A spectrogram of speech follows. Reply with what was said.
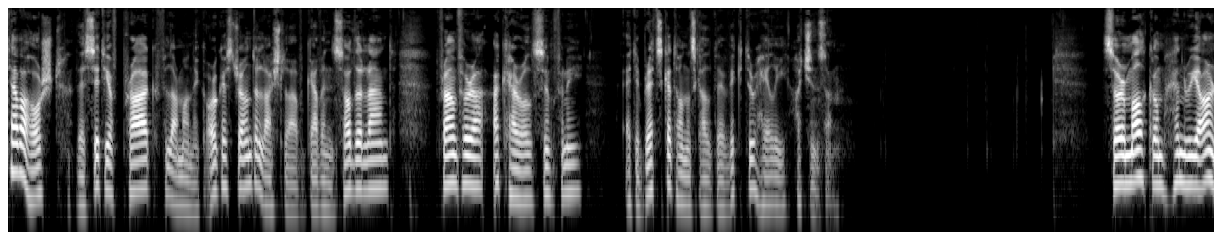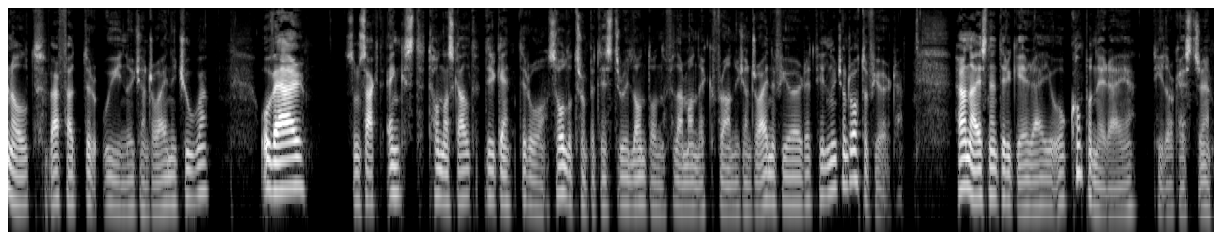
Vit hava hørt The City of Prague Philharmonic Orchestra under Lashlo av Gavin Sutherland framföra A Carol Symphony etter bretska tonneskalde Victor Haley Hutchinson. Sir Malcolm Henry Arnold var fødder i 1921 og var, som sagt, engst tonnaskald, dirigenter og solotrumpetister i London Philharmonic fra 1924 til 1948. Her han eisne dirigerer og komponerer til orkestret.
